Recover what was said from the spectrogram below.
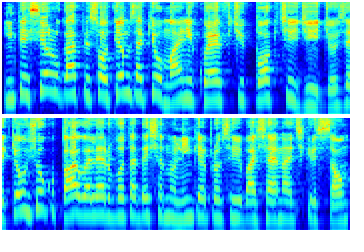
Em terceiro lugar, pessoal, temos aqui o Minecraft Pocket Edition. Esse aqui é um jogo pago, galera. Eu vou estar tá deixando o link aí para vocês baixarem na descrição.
